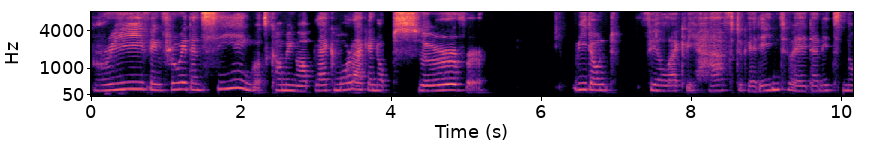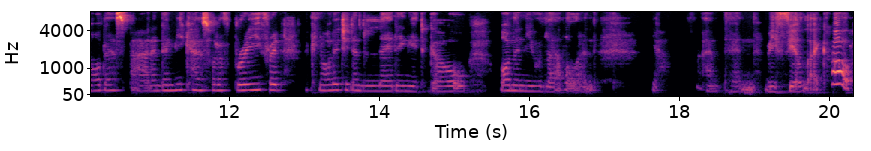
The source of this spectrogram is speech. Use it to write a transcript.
breathing through it and seeing what's coming up like more like an observer. We don't feel like we have to get into it and it's not as bad. And then we can sort of breathe it acknowledge it and letting it go on a new level. And yeah and then we feel like oh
